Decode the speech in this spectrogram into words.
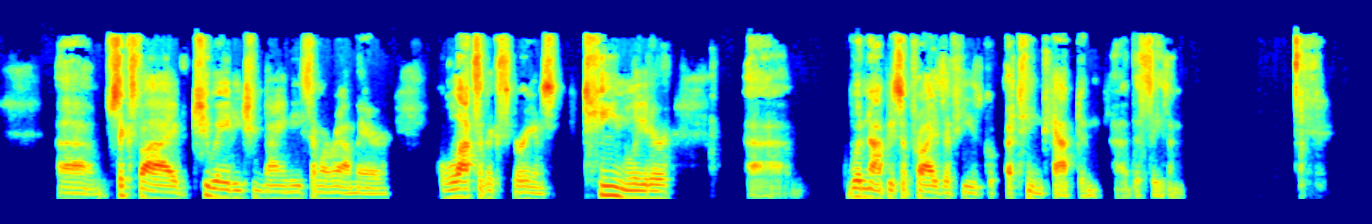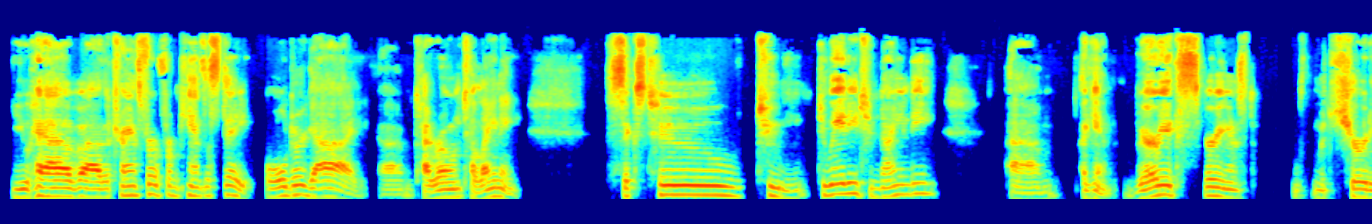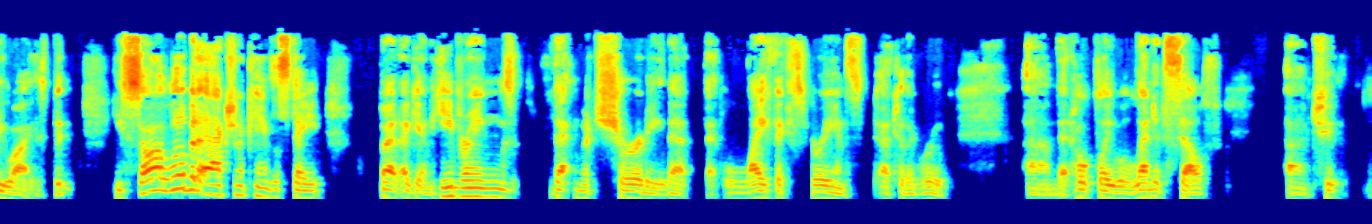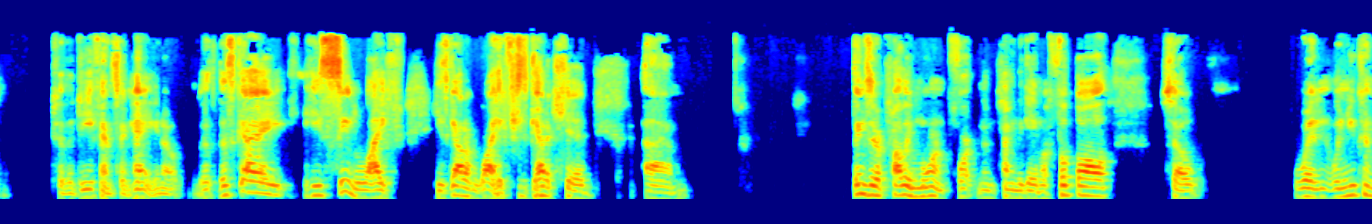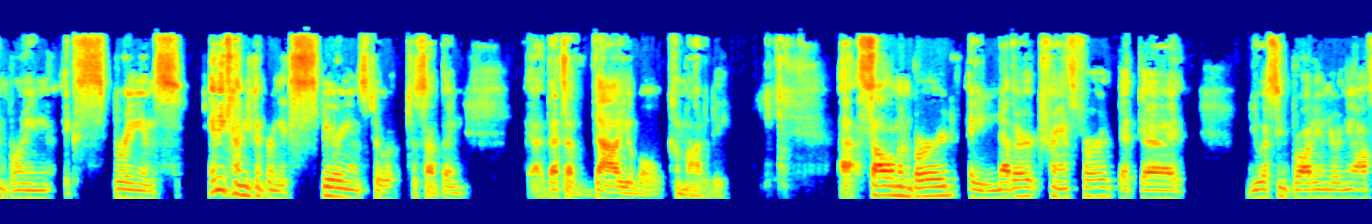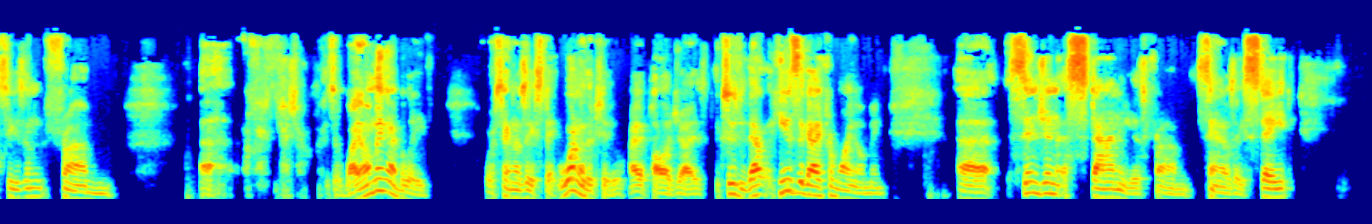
Um, 6'5, 280, 290, somewhere around there. Lots of experience, team leader. Uh, would not be surprised if he's a team captain uh, this season. You have uh, the transfer from Kansas State, older guy, um, Tyrone Taleni, 6'2, 280, 290. Um, again, very experienced maturity wise. He saw a little bit of action at Kansas State, but again, he brings that maturity, that that life experience uh, to the group um, that hopefully will lend itself uh, to to the defense saying, hey, you know, th- this guy, he's seen life. He's got a wife. He's got a kid. Um, things that are probably more important than playing the game of football. So when when you can bring experience, anytime you can bring experience to to something, uh, that's a valuable commodity. Uh, Solomon Byrd another transfer that uh, USC brought in during the offseason from uh, is it Wyoming, I believe, or San Jose State? One of the two. I apologize. Excuse me. That he's the guy from Wyoming. Uh, Sinjin Astani is from San Jose State,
